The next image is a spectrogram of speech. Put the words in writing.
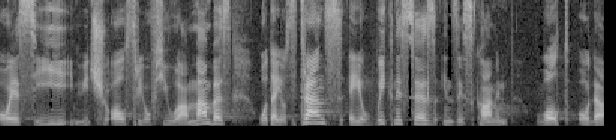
OSCE, in which all three of you are members. What are your strengths and your weaknesses in this coming world order?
